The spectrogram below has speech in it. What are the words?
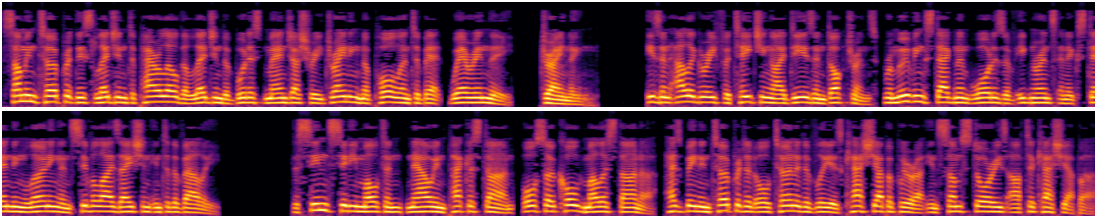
Some interpret this legend to parallel the legend of Buddhist Manjushri draining Nepal and Tibet, wherein the draining is an allegory for teaching ideas and doctrines, removing stagnant waters of ignorance and extending learning and civilization into the valley. The Sindh city Multan now in Pakistan, also called Mullisthana, has been interpreted alternatively as Kashyapapura in some stories after Kashyapa.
